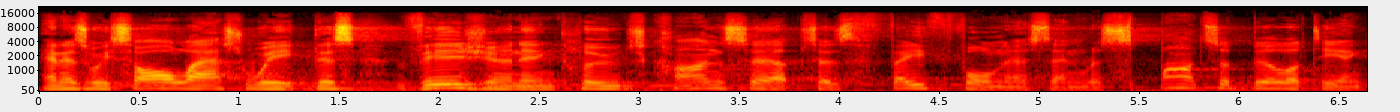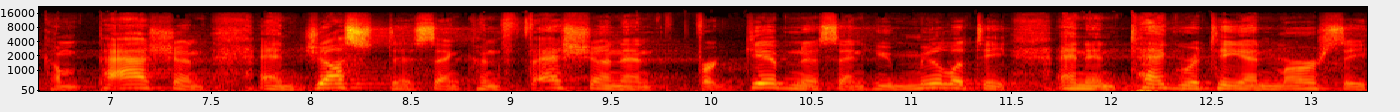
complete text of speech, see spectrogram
And as we saw last week, this vision includes concepts as faithfulness and responsibility and compassion and justice and confession and forgiveness and humility and integrity and mercy.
